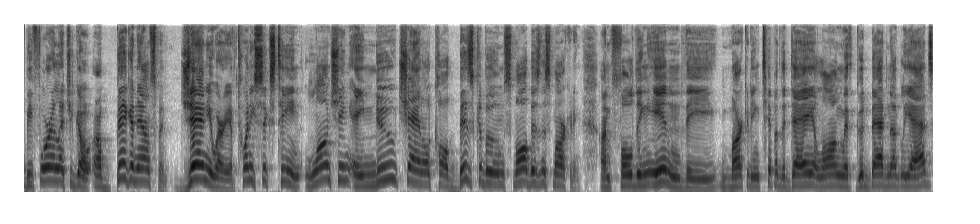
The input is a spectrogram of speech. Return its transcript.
Before I let you go, a big announcement. January of 2016, launching a new channel called BizKaboom Small Business Marketing. I'm folding in the marketing tip of the day along with good, bad, and ugly ads.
